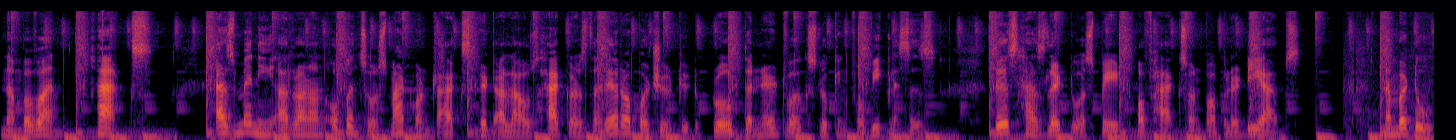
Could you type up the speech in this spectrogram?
Number 1 Hacks. As many are run on open source smart contracts, it allows hackers the rare opportunity to probe the networks looking for weaknesses. This has led to a spate of hacks on popular DApps. Number 2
